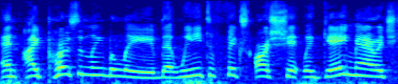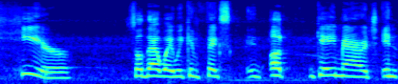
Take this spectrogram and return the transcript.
And I personally believe that we need to fix our shit with gay marriage here so that way we can fix uh, gay marriage in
